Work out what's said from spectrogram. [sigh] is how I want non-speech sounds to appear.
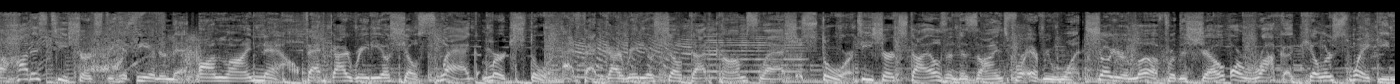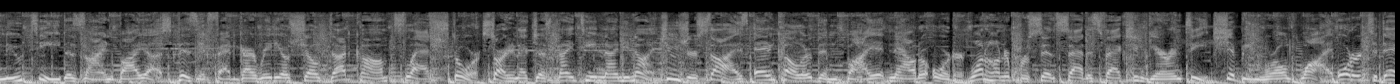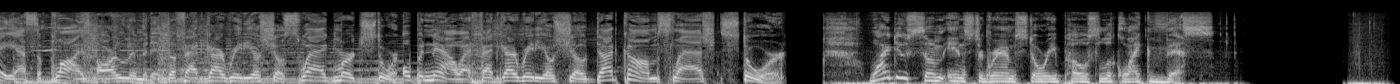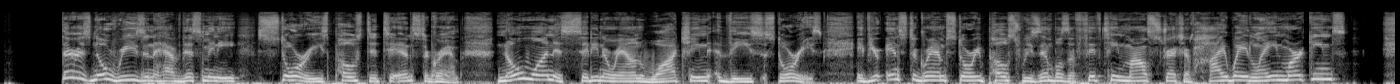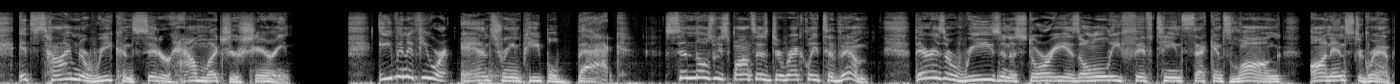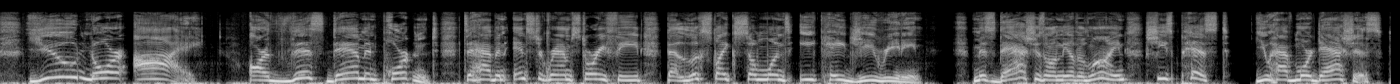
The hottest t-shirts to hit the internet. Online now. Fat Guy Radio Show swag merch store at fatguyradioshow.com slash store. T-shirt styles and designs for everyone. Show your love for the show or rock a killer swanky new tee designed by us. Visit fatguyradioshow.com slash store. Starting at just $19.99. Choose your size and color, then buy it now to order. 100% satisfaction guarantee. Shipping worldwide. Order today as supplies are limited. The Fat Guy Radio Show swag merch store. Open now at fatguyradioshow.com slash store. Why do some Instagram story posts look like this? There is no reason to have this many stories posted to Instagram. No one is sitting around watching these stories. If your Instagram story post resembles a 15 mile stretch of highway lane markings, it's time to reconsider how much you're sharing. Even if you are answering people back, send those responses directly to them. There is a reason a story is only 15 seconds long on Instagram. You nor I are this damn important to have an Instagram story feed that looks like someone's EKG reading. Miss Dash is on the other line. She's pissed. You have more dashes.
